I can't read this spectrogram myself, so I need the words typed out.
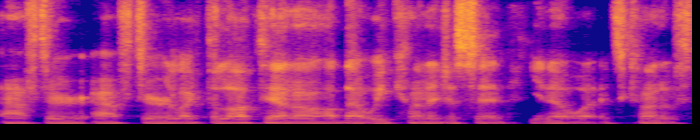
after after like the lockdown and all that, we kind of just said you know what, it's kind of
